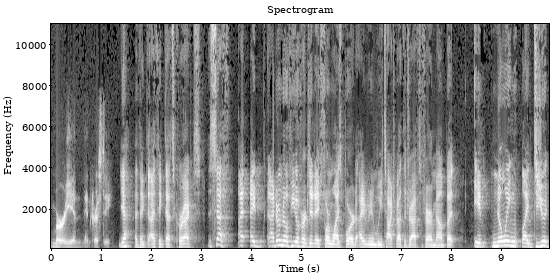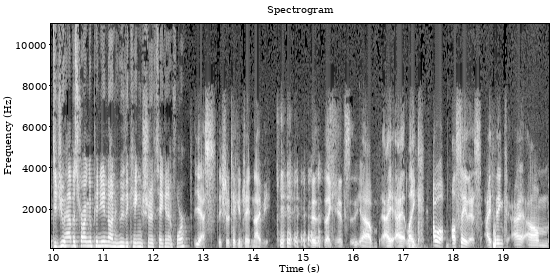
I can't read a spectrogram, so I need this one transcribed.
Murray and, and Christie. Yeah, I think I think that's correct. Seth, I, I I don't know if you ever did a formalized board. I mean, we talked about the draft a fair amount, but if knowing like did you did you have a strong opinion on who the Kings should have taken it for? Yes, they should have taken Jaden Ivey. like it's um, I, I like oh well, I'll say this. I think I um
